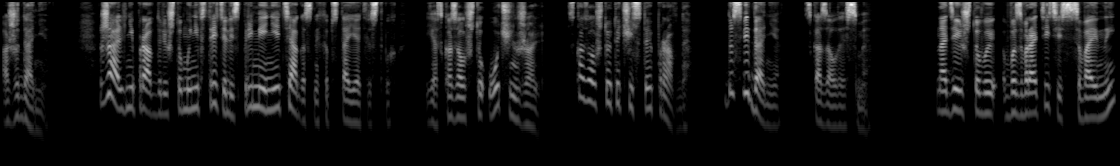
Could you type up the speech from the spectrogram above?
ожидания. Жаль, не правда ли, что мы не встретились при менее тягостных обстоятельствах? Я сказал, что очень жаль. Сказал, что это чистая правда. «До свидания», — сказал Эсме. «Надеюсь, что вы возвратитесь с войны,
